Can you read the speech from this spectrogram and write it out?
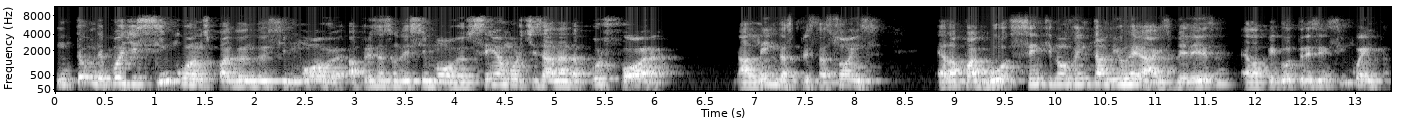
Então, depois de cinco anos pagando esse imóvel, a prestação desse imóvel, sem amortizar nada por fora, além das prestações, ela pagou 190 mil reais, beleza? Ela pegou 350.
